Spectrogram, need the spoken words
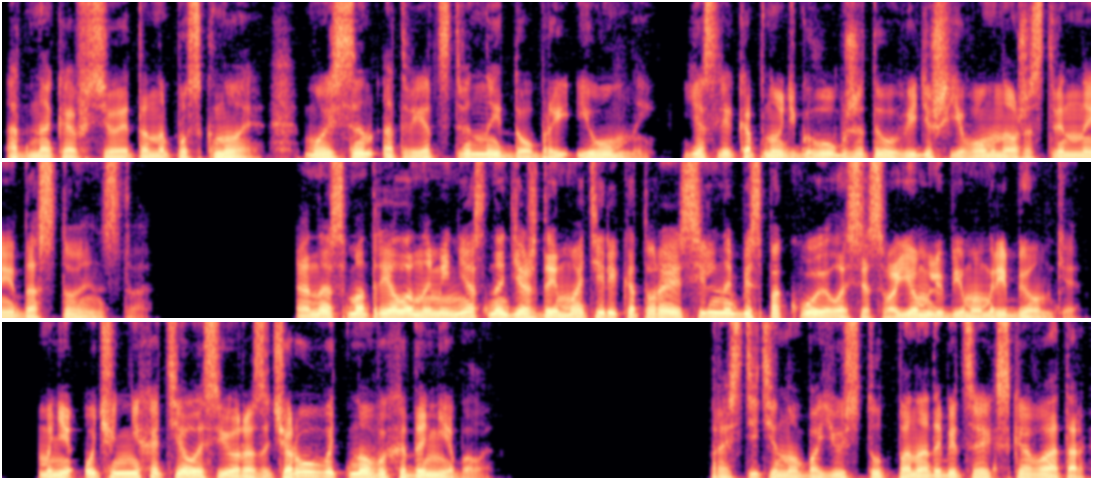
Однако все это напускное. Мой сын ответственный, добрый и умный. Если копнуть глубже, ты увидишь его множественные достоинства. Она смотрела на меня с надеждой матери, которая сильно беспокоилась о своем любимом ребенке. Мне очень не хотелось ее разочаровывать, но выхода не было. Простите, но боюсь, тут понадобится экскаватор,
